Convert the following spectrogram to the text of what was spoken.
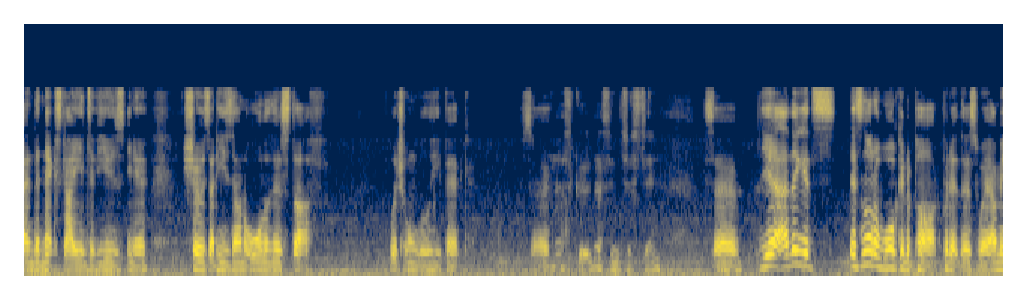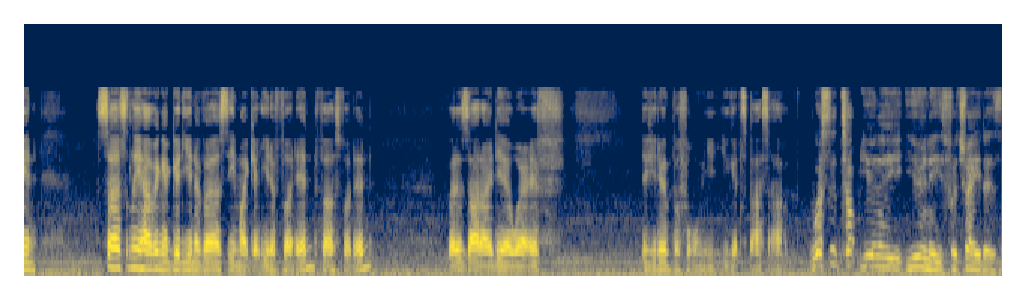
and the next guy interviews, you know, shows that he's done all of this stuff, which one will he pick? So, That's good. That's interesting. so yeah, I think it's it's not a walk in the park. Put it this way. I mean, certainly having a good university might get you the foot in, first foot in, but it's that idea where if if you don't perform, you, you get spat out. What's the top uni unis for traders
